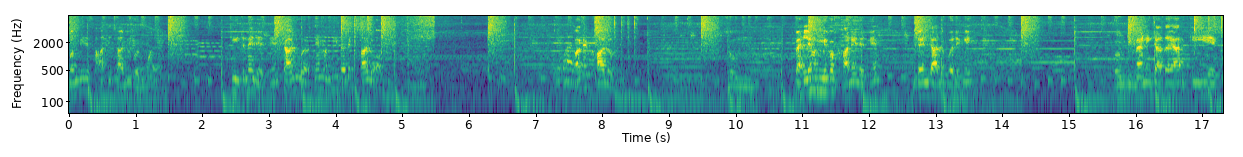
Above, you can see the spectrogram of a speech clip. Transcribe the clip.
मम्मी के साथ ही चालू करूँगा यार। चीटने देते हैं, चालू करते हैं। मम्मी पहले खा लो आप। अरे खा लो भाई। तुम पहले मम्मी को खाने देते हैं देन चालू करेंगे। क्योंकि मैं नहीं चाहता यार कि, एक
